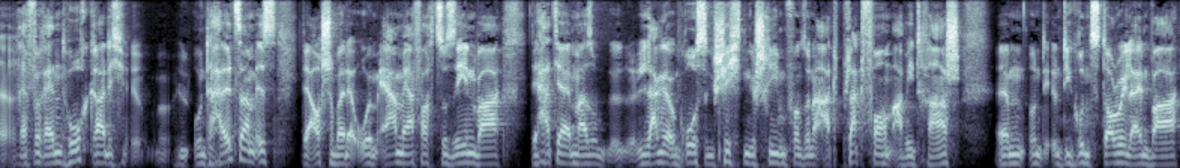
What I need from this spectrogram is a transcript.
Referent hochgradig äh, unterhaltsam ist, der auch schon bei der OMR mehrfach zu sehen war. Der hat ja immer so äh, lange und große Geschichten geschrieben von so einer Art Plattform-Arbitrage. Ähm, und, und die Grundstoryline war,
